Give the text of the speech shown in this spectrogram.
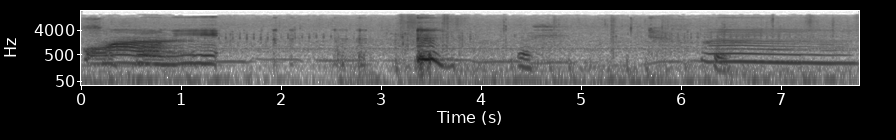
そこ怖い。に。よし。うーん。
